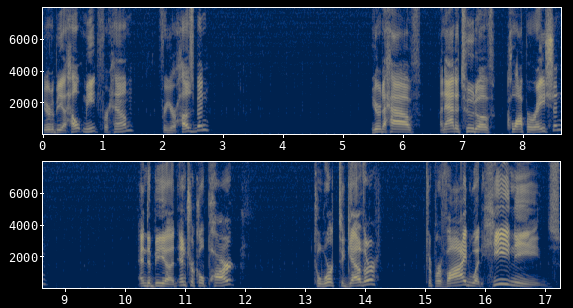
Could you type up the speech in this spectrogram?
You're to be a helpmeet for him, for your husband. You're to have an attitude of cooperation and to be an integral part, to work together, to provide what he needs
